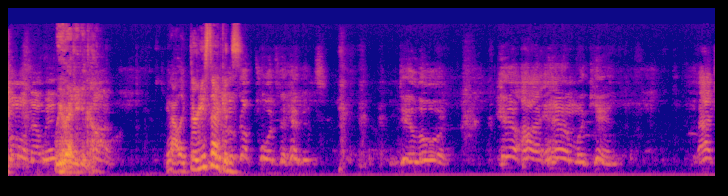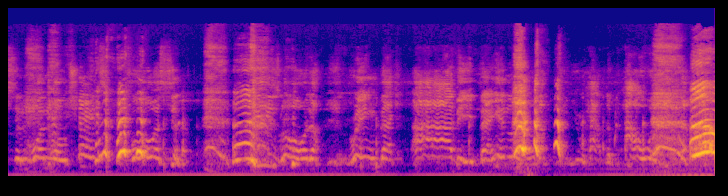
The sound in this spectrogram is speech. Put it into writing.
Come on now, man. We ready to go. You got like 30 seconds. Look up towards the heavens. Dear Lord, here I am again. Asking one more chance for a sinner. Please, Lord, bring back I Be Bangin'. You have the power. Oh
